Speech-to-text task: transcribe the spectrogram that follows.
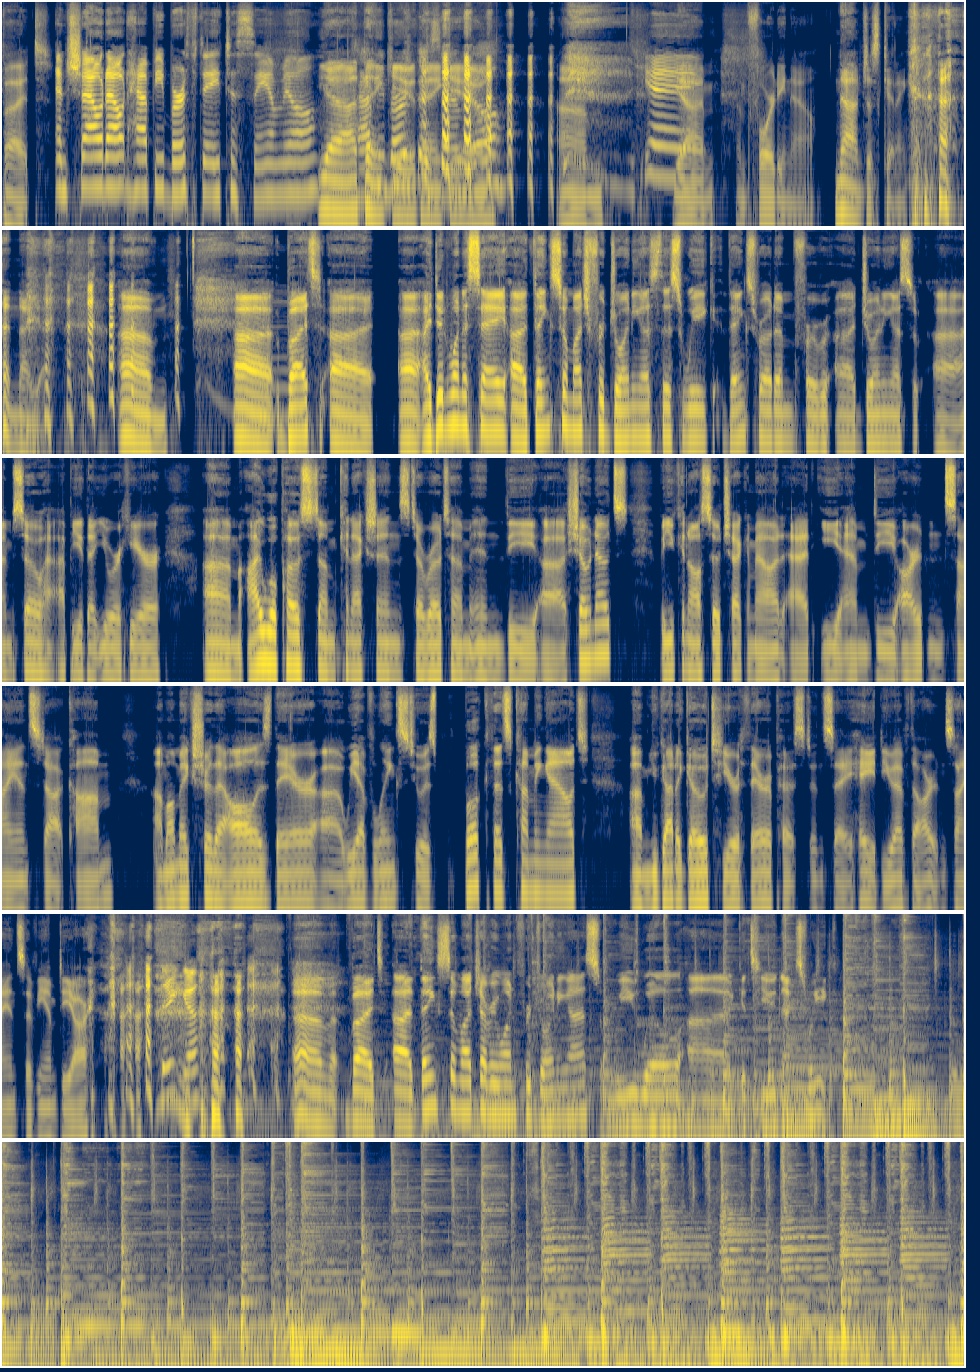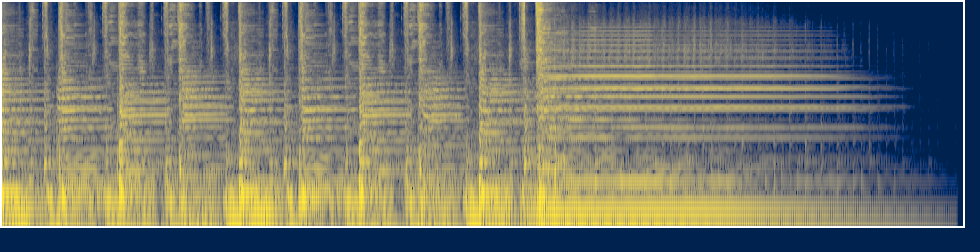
But and shout out happy birthday to Samuel. Yeah, happy thank birthday, you, thank Samuel. you. Um, Yay. Yeah, I'm I'm 40 now. No, I'm just kidding. Not yet. um, uh, but uh, uh, I did want to say uh, thanks so much for joining us this week. Thanks, Rotem, for uh, joining us. Uh, I'm so happy that you were here. Um, I will post some connections to Rotem in the uh, show notes, but you can also check him out at emdartandscience.com. Um, I'll make sure that all is there. Uh, we have links to his book that's coming out. Um, you got to go to your therapist and say, "Hey, do you have the art and science of EMDR?" there you go. um, but uh, thanks so much, everyone, for joining us. We will uh, get to you next week.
